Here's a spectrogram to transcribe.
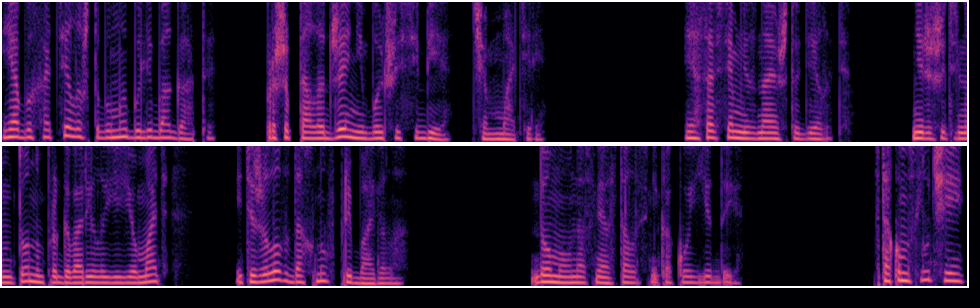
Я бы хотела, чтобы мы были богаты, прошептала Дженни больше себе, чем матери. Я совсем не знаю, что делать, нерешительным тоном проговорила ее мать и тяжело вздохнув прибавила: Дома у нас не осталось никакой еды. В таком случае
